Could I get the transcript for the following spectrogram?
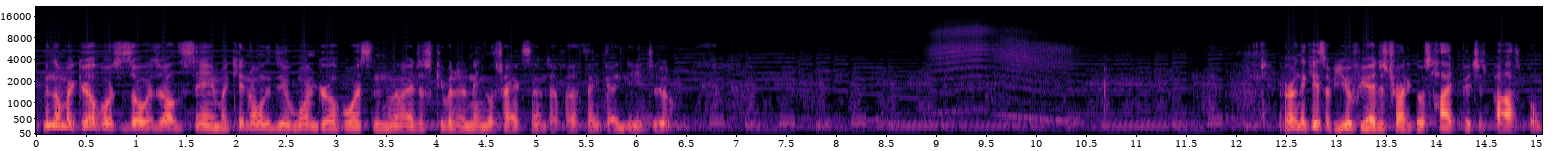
Even though my girl voices always are all the same, I can only do one girl voice and then I just give it an English accent if I think I need to. Or in the case of Yuffie, I just try to go as high pitch as possible.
